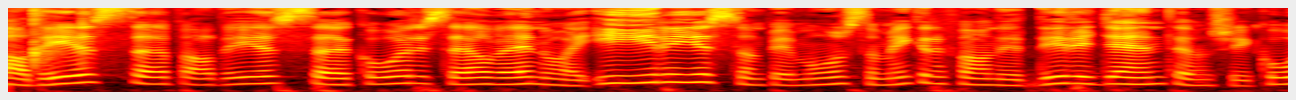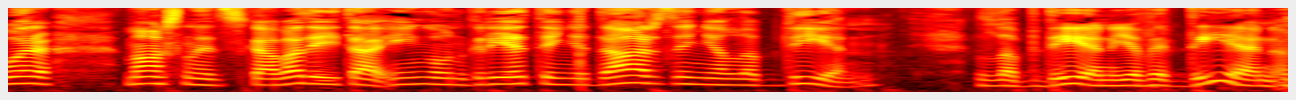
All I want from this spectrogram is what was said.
Paldies, paldies, koris LV no īrijas, un pie mūsu mikrofona ir diriģente un šī kora mākslinieckā vadītāja Inga un Grietiņa Dārziņa. Labdien! Labdien, jau ir diena!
